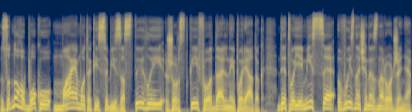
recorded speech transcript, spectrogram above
з одного боку маємо такий собі застиглий, жорсткий феодальний порядок, де твоє місце визначене з народження.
